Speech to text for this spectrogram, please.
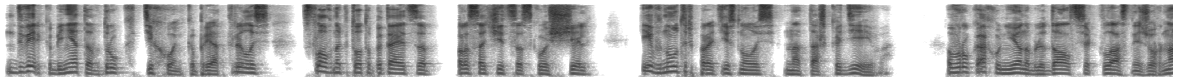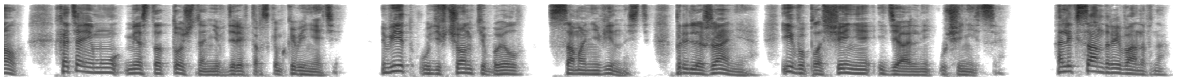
дверь кабинета вдруг тихонько приоткрылась, словно кто-то пытается просочиться сквозь щель, и внутрь протиснулась Наташка Деева. В руках у нее наблюдался классный журнал, хотя ему место точно не в директорском кабинете. Вид у девчонки был самоневинность, прилежание и воплощение идеальной ученицы. «Александра Ивановна»,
